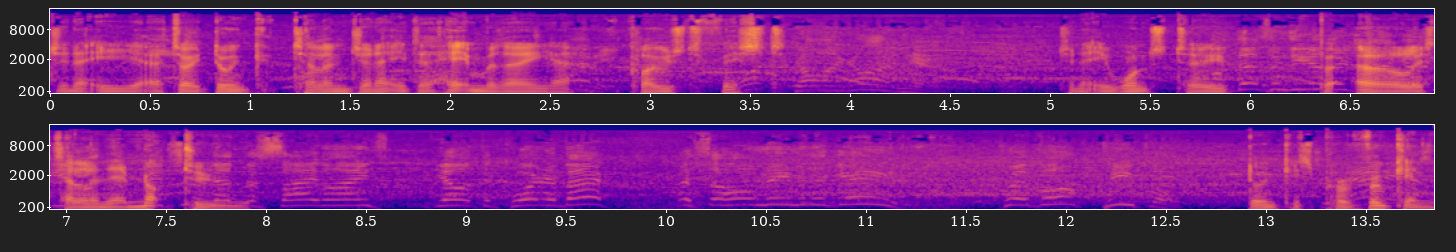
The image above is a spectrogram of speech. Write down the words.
Jannetty, uh, sorry, Doink telling Jannetty to hit him with a uh, closed fist. Jannetty wants to, but Earl is telling them not to. Doink is provoking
